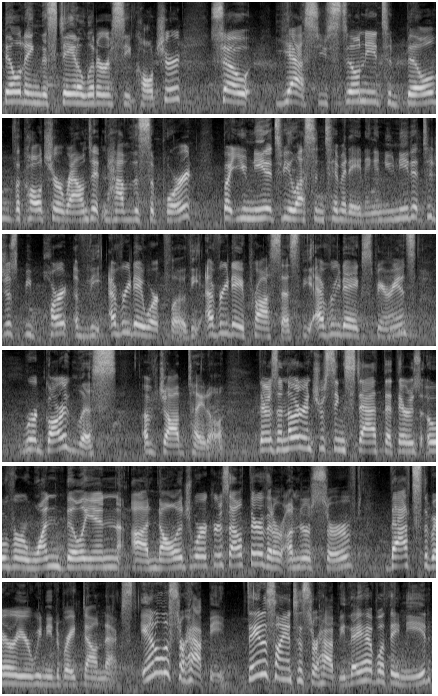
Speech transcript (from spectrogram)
building this data literacy culture. So yes, you still need to build the culture around it and have the support, but you need it to be less intimidating and you need it to just be part of the everyday workflow, the everyday process, the everyday experience, regardless of job title. There's another interesting stat that there's over 1 billion uh, knowledge workers out there that are underserved. That's the barrier we need to break down next. Analysts are happy, data scientists are happy, they have what they need.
